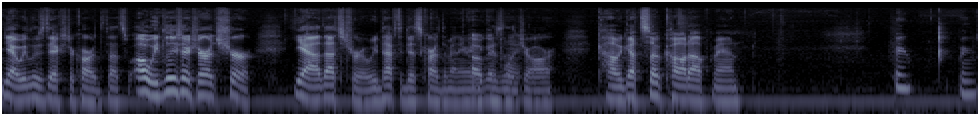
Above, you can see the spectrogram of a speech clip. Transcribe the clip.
Yeah, we lose the extra cards. That's oh, we lose extra cards. Sure. Yeah, that's true. We'd have to discard them anyway Oh, because of the jar. God, we got so caught up, man. Boom, boom.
